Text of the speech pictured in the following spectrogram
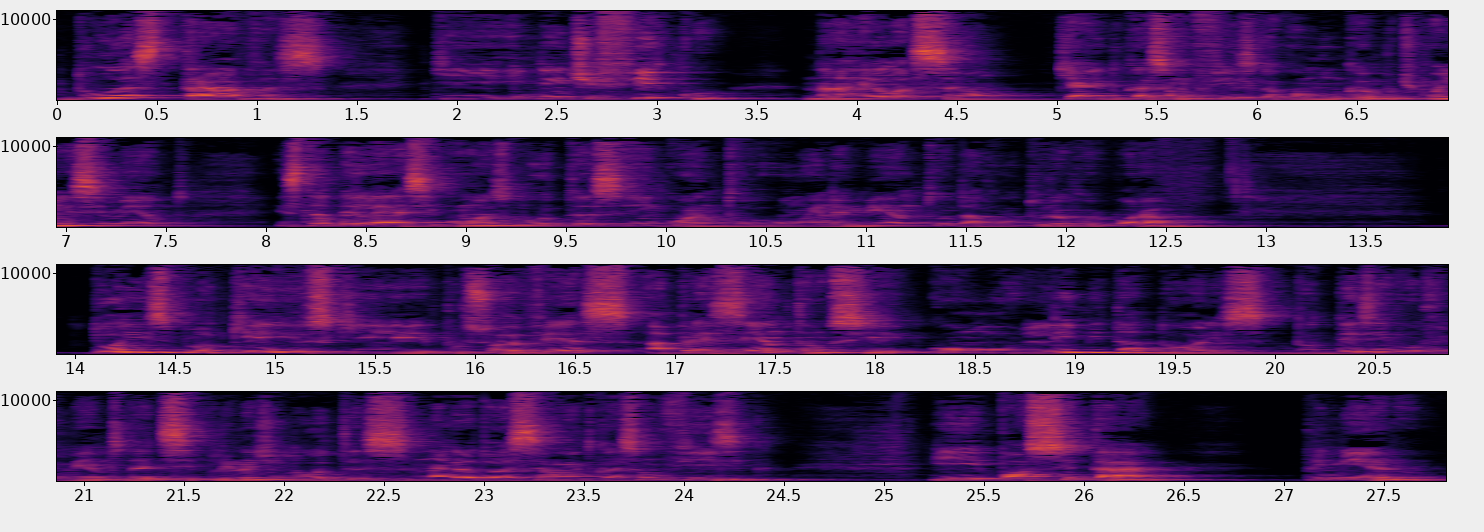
duas travas que identifico na relação que a educação física, como um campo de conhecimento, estabelece com as lutas enquanto um elemento da cultura corporal. Dois bloqueios que, por sua vez, apresentam-se como limitadores do desenvolvimento da disciplina de lutas na graduação em educação física. E posso citar, primeiro,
